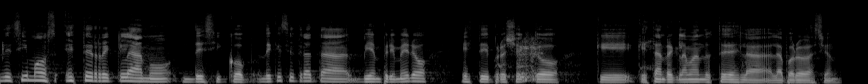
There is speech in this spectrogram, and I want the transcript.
decimos, este reclamo de SICOP, ¿de qué se trata bien primero este proyecto que, están reclamando ustedes la aprobación?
